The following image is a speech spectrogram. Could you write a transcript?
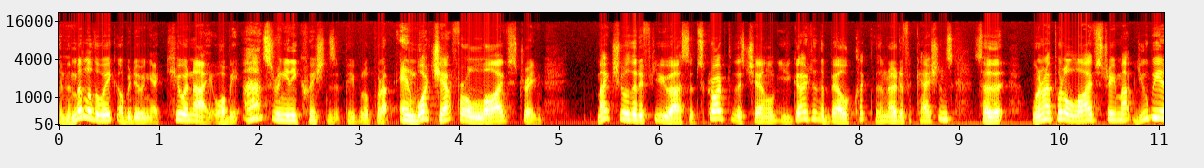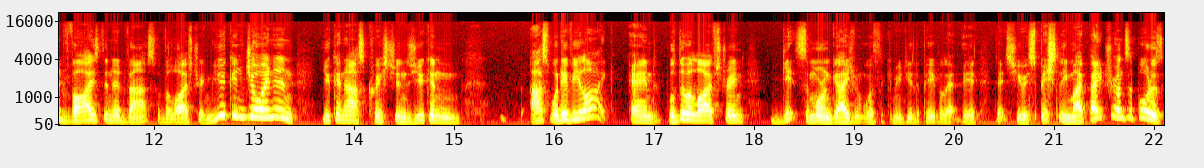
In the middle of the week, I'll be doing a Q&A, or I'll be answering any questions that people have put up. And watch out for a live stream. Make sure that if you are subscribed to this channel, you go to the bell, click the notifications, so that when I put a live stream up, you'll be advised in advance of the live stream. You can join in, you can ask questions, you can ask whatever you like. And we'll do a live stream, get some more engagement with the community, of the people out there. That's you, especially my Patreon supporters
